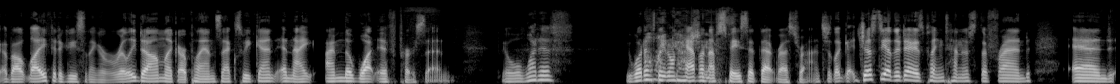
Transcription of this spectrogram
about life. It could be something really dumb, like our plans next weekend. And I, I'm the what if person. You know, well, what if what if oh they don't gosh, have yes. enough space at that restaurant? So like just the other day, I was playing tennis with a friend and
